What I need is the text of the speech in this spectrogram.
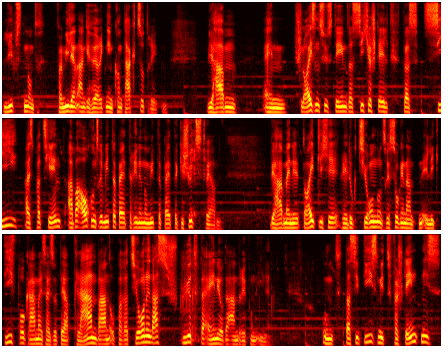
Liebsten und Familienangehörigen in Kontakt zu treten. Wir haben ein Schleusensystem, das sicherstellt, dass Sie als Patient, aber auch unsere Mitarbeiterinnen und Mitarbeiter geschützt werden. Wir haben eine deutliche Reduktion unseres sogenannten Elektivprogrammes, also der planbaren Operationen. Das spürt der eine oder andere von Ihnen. Und dass Sie dies mit Verständnis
